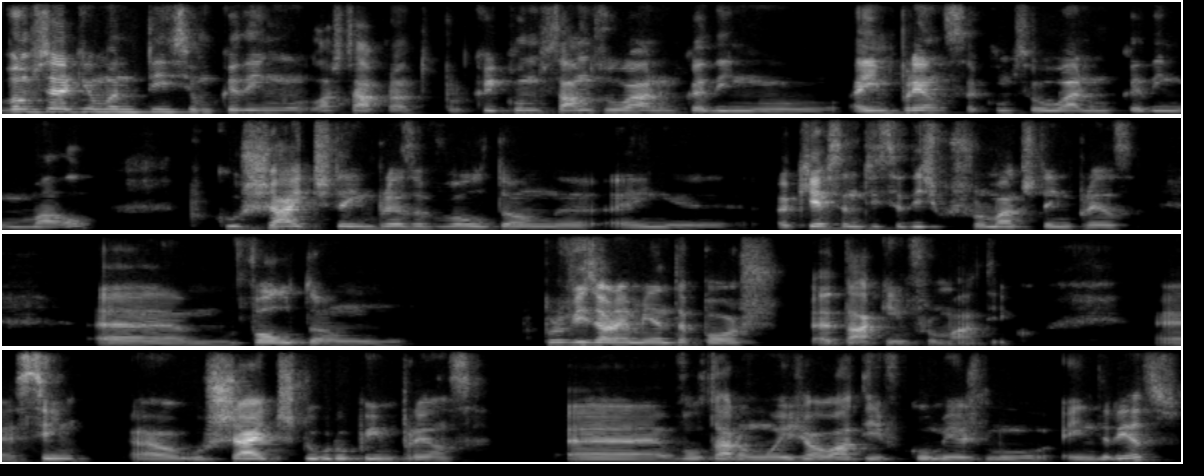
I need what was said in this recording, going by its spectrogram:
vamos ter aqui uma notícia um bocadinho, lá está, pronto, porque começámos o ano um bocadinho, a imprensa começou o ano um bocadinho mal, porque os sites da empresa voltam eh, em. Aqui esta notícia diz que os formatos da empresa um, voltam provisoriamente após ataque informático. Uh, sim, uh, os sites do grupo imprensa uh, voltaram hoje ao ativo com o mesmo endereço,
